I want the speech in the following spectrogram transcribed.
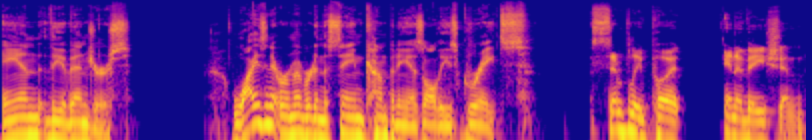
and The Avengers. Why isn't it remembered in the same company as all these greats? simply put, innovation.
